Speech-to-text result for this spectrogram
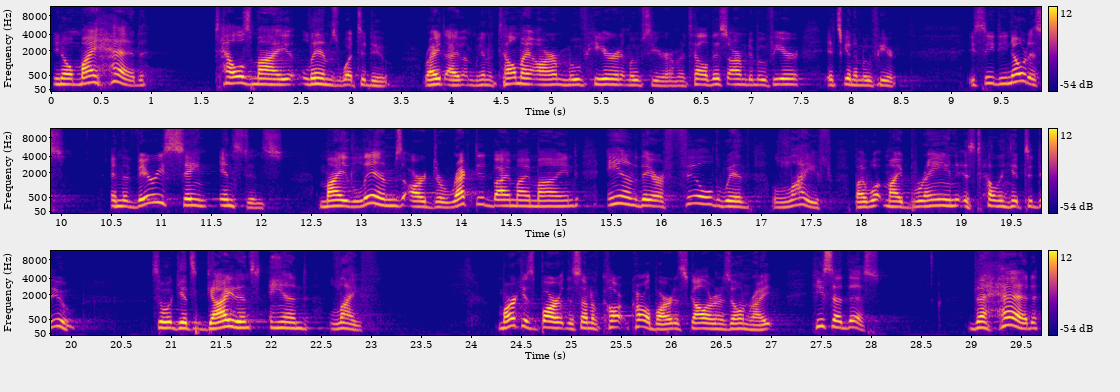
you know, my head tells my limbs what to do right? I'm going to tell my arm, move here, and it moves here. I'm going to tell this arm to move here, it's going to move here. You see, do you notice in the very same instance, my limbs are directed by my mind and they are filled with life by what my brain is telling it to do. So it gets guidance and life. Markus Barth, the son of Karl Barth, a scholar in his own right, he said this The head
